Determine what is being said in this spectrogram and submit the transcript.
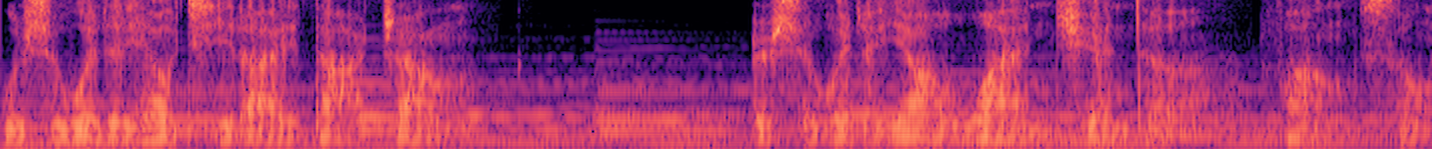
不是为了要起来打仗，而是为了要完全的放松。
